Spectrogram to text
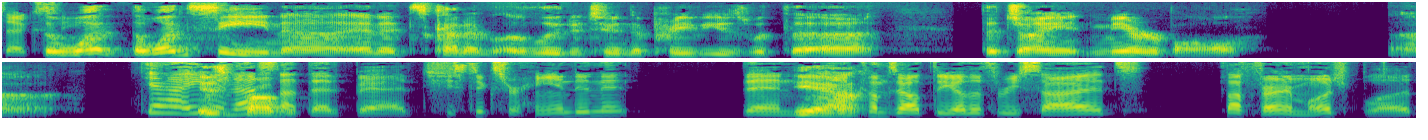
The scene. one the one scene, uh, and it's kind of alluded to in the previews with the uh, the giant mirror ball. Uh, Yeah, even that's prob- not that bad. She sticks her hand in it, then Yeah. blood comes out the other three sides. It's not very much blood.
